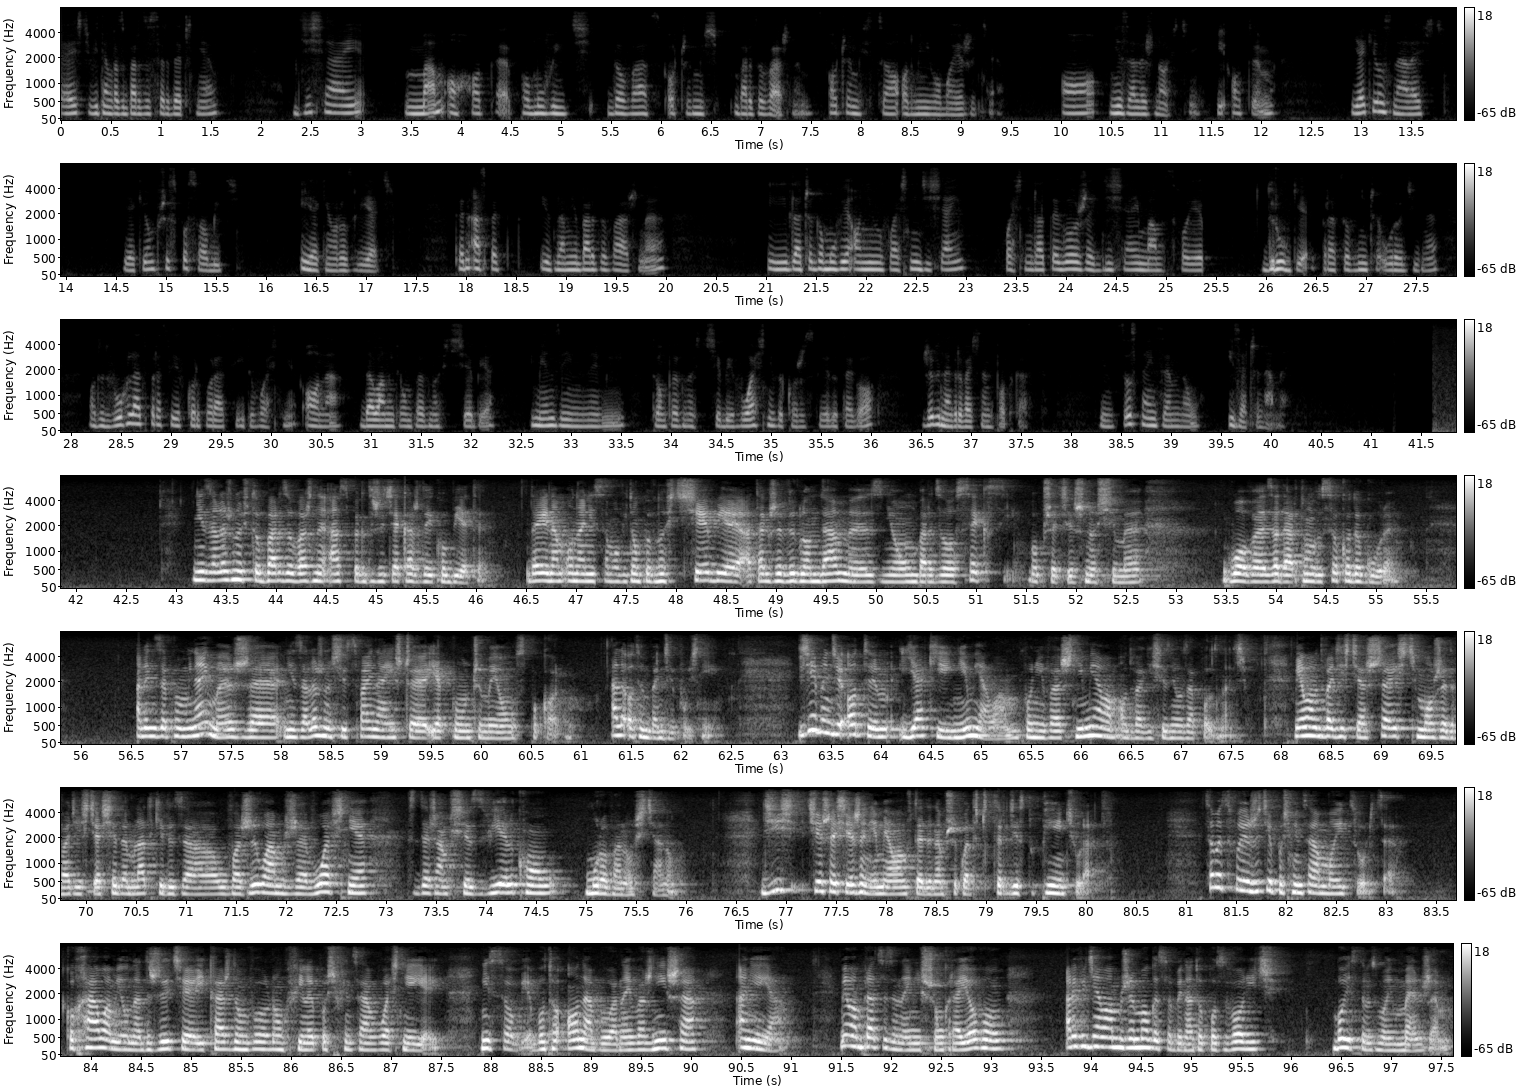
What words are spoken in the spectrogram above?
Cześć, witam Was bardzo serdecznie. Dzisiaj mam ochotę pomówić do Was o czymś bardzo ważnym, o czymś, co odmieniło moje życie, o niezależności i o tym, jak ją znaleźć, jak ją przysposobić i jak ją rozwijać. Ten aspekt jest dla mnie bardzo ważny i dlaczego mówię o nim właśnie dzisiaj? Właśnie dlatego, że dzisiaj mam swoje drugie pracownicze urodziny od dwóch lat pracuję w korporacji i to właśnie ona dała mi tą pewność siebie i między innymi tą pewność siebie właśnie wykorzystuję do tego, żeby nagrywać ten podcast. Więc zostań ze mną i zaczynamy. Niezależność to bardzo ważny aspekt życia każdej kobiety. Daje nam ona niesamowitą pewność siebie, a także wyglądamy z nią bardzo sexy, bo przecież nosimy głowę zadartą wysoko do góry. Ale nie zapominajmy, że niezależność jest fajna jeszcze jak połączymy ją z pokorą. Ale o tym będzie później. Dzisiaj będzie o tym, jakiej nie miałam, ponieważ nie miałam odwagi się z nią zapoznać. Miałam 26, może 27 lat, kiedy zauważyłam, że właśnie zderzam się z wielką, murowaną ścianą. Dziś cieszę się, że nie miałam wtedy na przykład 45 lat. Całe swoje życie poświęcałam mojej córce. Kochałam ją nad życie i każdą wolną chwilę poświęcałam właśnie jej. Nie sobie, bo to ona była najważniejsza, a nie ja. Miałam pracę za najniższą krajową, ale wiedziałam, że mogę sobie na to pozwolić, bo jestem z moim mężem.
